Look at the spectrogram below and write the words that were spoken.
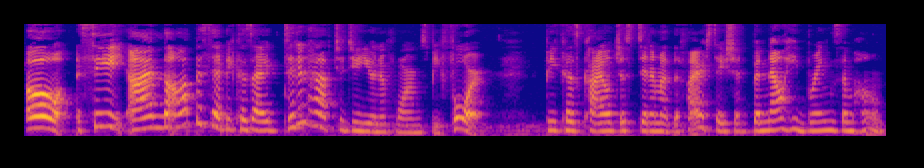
Oh, see, I'm the opposite because I didn't have to do uniforms before because Kyle just did them at the fire station, but now he brings them home.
